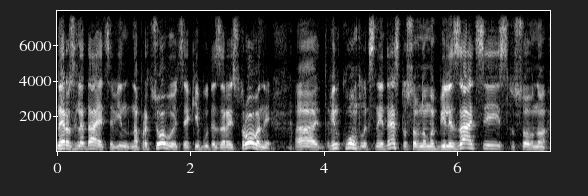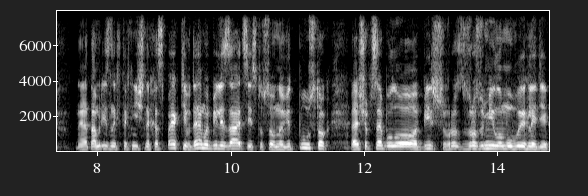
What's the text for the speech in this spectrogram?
Не розглядається, він напрацьовується, який буде зареєстрований. Е, Він комплексний йде стосовно мобілізації, стосовно е, там різних технічних аспектів, демобілізації, стосовно відпусток, е, щоб це було більш в роз- зрозумілому вигляді.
